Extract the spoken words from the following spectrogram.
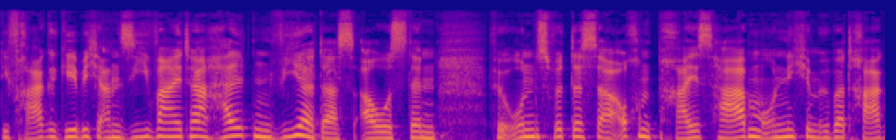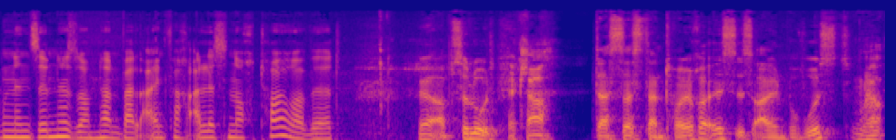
Die Frage gebe ich an Sie weiter. Halten wir das aus? Denn für uns wird das ja auch einen Preis haben und nicht im übertragenen Sinne, sondern weil einfach alles noch teurer wird. Ja, absolut. Ja, klar. Dass das dann teurer ist, ist allen bewusst. Ja.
